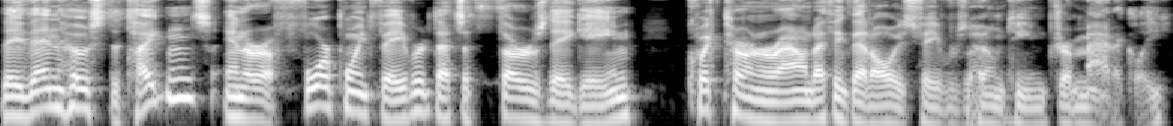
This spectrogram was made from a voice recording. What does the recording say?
They then host the Titans and are a four point favorite. That's a Thursday game. Quick turnaround. I think that always favors the home team dramatically.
